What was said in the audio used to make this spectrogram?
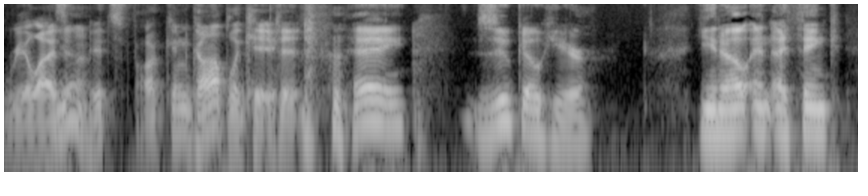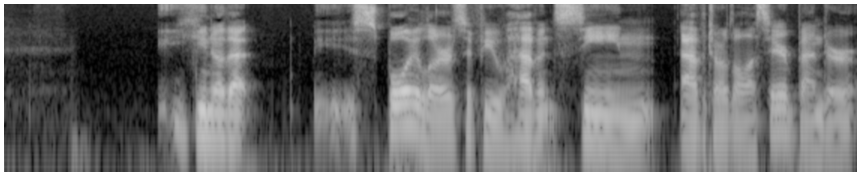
realize Yeah. it's fucking complicated. hey, Zuko here. You know, and I think, you know, that spoilers, if you haven't seen Avatar The Last Airbender,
